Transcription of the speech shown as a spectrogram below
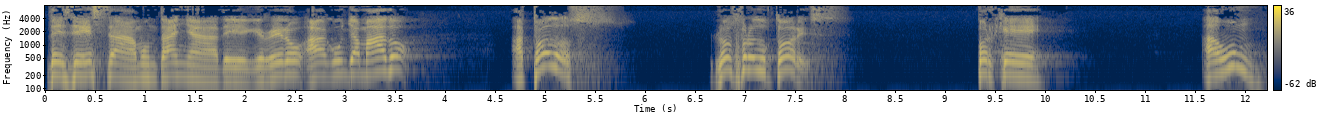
desde esta montaña de Guerrero, hago un llamado a todos los productores porque aún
